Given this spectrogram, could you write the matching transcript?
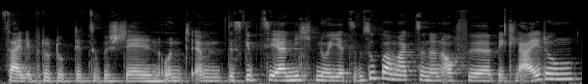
seine Produkte zu bestellen. Und ähm, das gibt's ja nicht nur jetzt im Supermarkt, sondern auch für Bekleidung.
